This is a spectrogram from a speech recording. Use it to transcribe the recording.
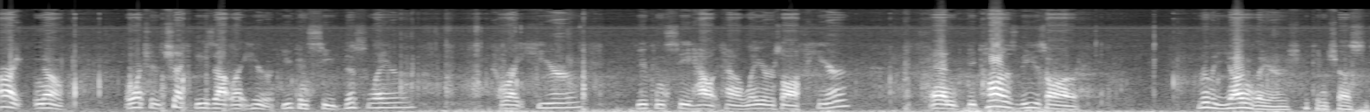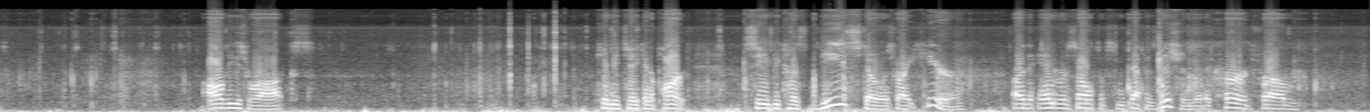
Alright, now, I want you to check these out right here. You can see this layer right here. You can see how it kind of layers off here. And because these are really young layers, you can just, all these rocks can be taken apart. See, because these stones right here are the end result of some deposition that occurred from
